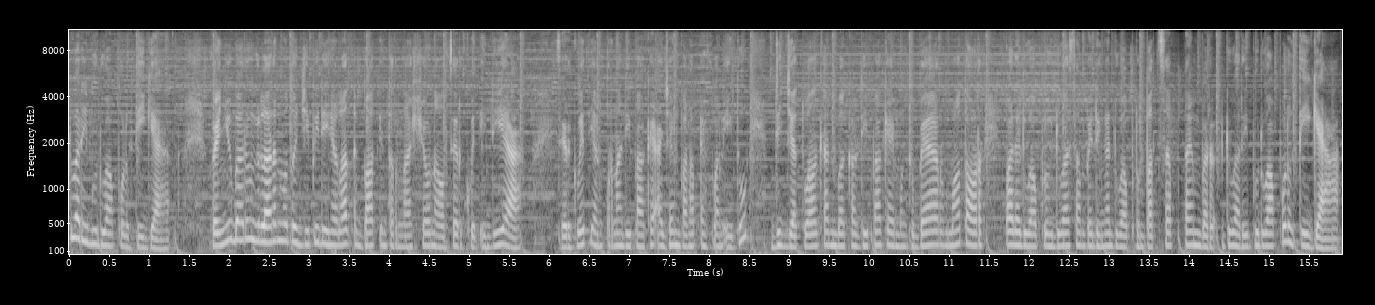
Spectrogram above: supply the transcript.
2023. Venue baru gelaran MotoGP dihelat About International Circuit India. Sirkuit yang pernah dipakai ajang balap F1 itu dijadwalkan bakal dipakai menggeber motor pada 22 sampai dengan 24 September 2023.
